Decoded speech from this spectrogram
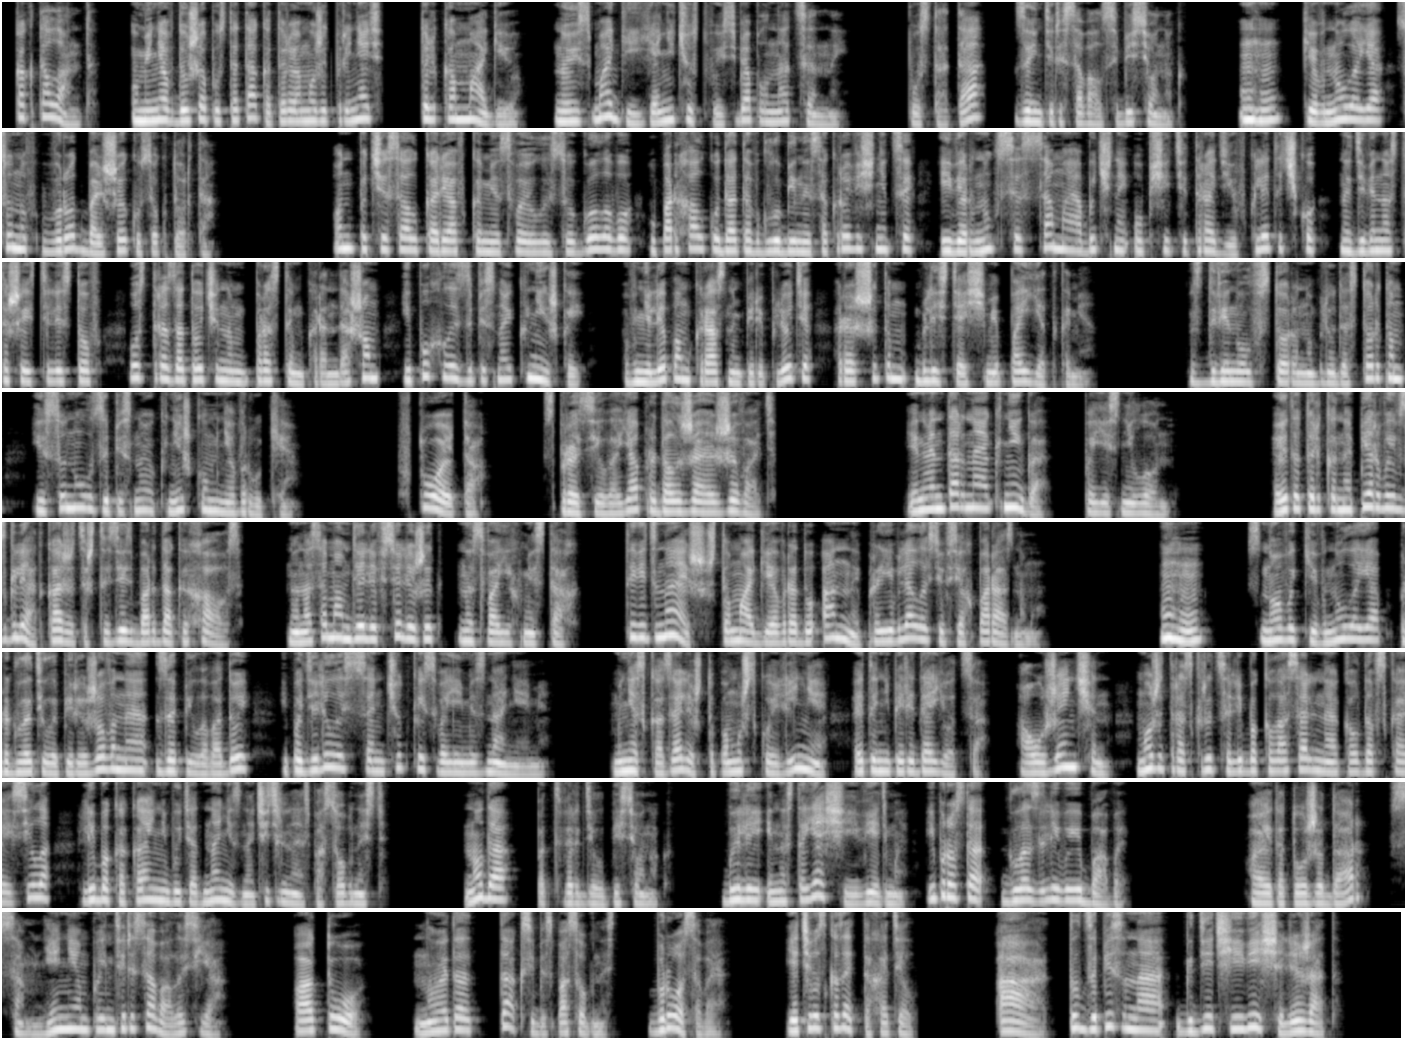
Как талант. У меня в душе пустота, которая может принять только магию, но и с магией я не чувствую себя полноценной. Пустота — заинтересовался бесенок. «Угу», — кивнула я, сунув в рот большой кусок торта. Он почесал корявками свою лысую голову, упорхал куда-то в глубины сокровищницы и вернулся с самой обычной общей тетрадью в клеточку на 96 листов, остро заточенным простым карандашом и пухлой записной книжкой в нелепом красном переплете, расшитом блестящими пайетками. Сдвинул в сторону блюдо с тортом и сунул записную книжку мне в руки. «Что это?» — спросила я, продолжая жевать. «Инвентарная книга», — пояснил он. «Это только на первый взгляд кажется, что здесь бардак и хаос, но на самом деле все лежит на своих местах. Ты ведь знаешь, что магия в роду Анны проявлялась у всех по-разному». «Угу», — снова кивнула я, проглотила пережеванное, запила водой и поделилась с Анчуткой своими знаниями. Мне сказали, что по мужской линии это не передается, а у женщин может раскрыться либо колоссальная колдовская сила, либо какая-нибудь одна незначительная способность. «Ну да», — подтвердил бесенок. «Были и настоящие ведьмы, и просто глазливые бабы». «А это тоже дар?» — с сомнением поинтересовалась я. «А то! Но это так себе способность, бросовая. Я чего сказать-то хотел? А, тут записано, где чьи вещи лежат.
